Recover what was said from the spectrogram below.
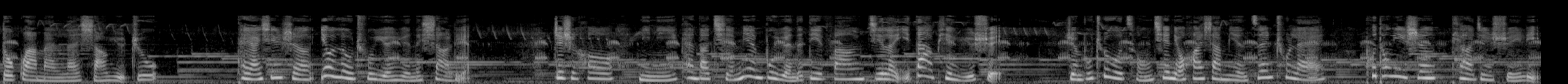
都挂满了小雨珠。太阳先生又露出圆圆的笑脸。这时候，米妮看到前面不远的地方积了一大片雨水，忍不住从牵牛花下面钻出来，扑通一声跳进水里。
